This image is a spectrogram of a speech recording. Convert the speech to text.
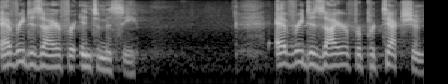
every desire for intimacy, every desire for protection,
